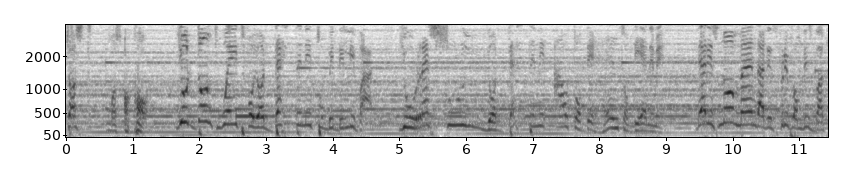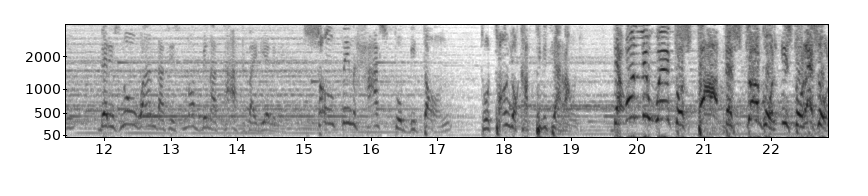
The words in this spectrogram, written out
just must occur. You don't wait for your destiny to be delivered. You wrestle your destiny out of the hands of the enemy. There is no man that is free from this battle. There is no one that is not being attacked by the enemy. Something has to be done to turn your captivity around. The only way to stop the struggle is to wrestle.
